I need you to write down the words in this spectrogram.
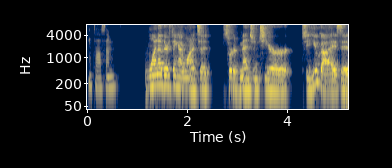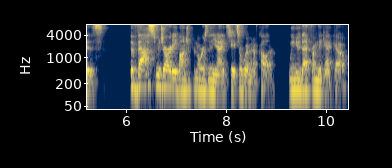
That's awesome. One other thing I wanted to sort of mention to your to you guys is the vast majority of entrepreneurs in the United States are women of color. We knew that from the get-go.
